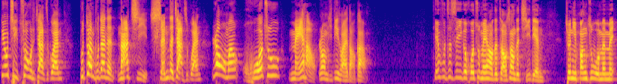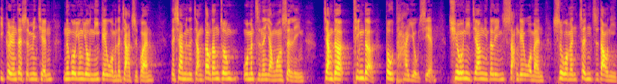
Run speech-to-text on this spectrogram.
丢弃错误的价值观，不断不断的拿起神的价值观。让我们活出美好，让我们一起低头来祷告。天赋，这是一个活出美好的早上的起点，求你帮助我们每一个人在神面前能够拥有你给我们的价值观。在下面的讲道当中，我们只能仰望圣灵，讲的、听的都太有限。求你将你的灵赏给我们，使我们真知道你。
